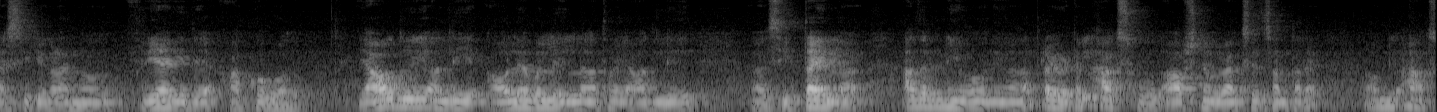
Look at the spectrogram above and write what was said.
ಲಸಿಕೆಗಳನ್ನು ಫ್ರೀಯಾಗಿದೆ ಹಾಕ್ಕೋಬೋದು. ಯಾವುದು ಅಲ್ಲಿ ಅವೈಲೇಬಲ್ ಇಲ್ಲ ಅಥವಾ ಯಾವುದಲ್ಲಿ ಸಿಗ್ತಾ ಇಲ್ಲ ಅದನ್ನು ನೀವು ನೀವು ಪ್ರೈವೇಟಲ್ಲಿ ಹಾಕ್ಸ್ಬೋದು. ಆಪ್ಷನಲ್ ವ್ಯಾಕ್ಸಿನ್ಸ್ ಅಂತಾರೆ ಅವ್ನು ನೀವು ಹಾಕ್ಸ್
